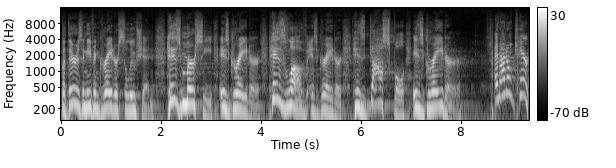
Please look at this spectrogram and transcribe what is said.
but there is an even greater solution. His mercy is greater, his love is greater, his gospel is greater. And I don't care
